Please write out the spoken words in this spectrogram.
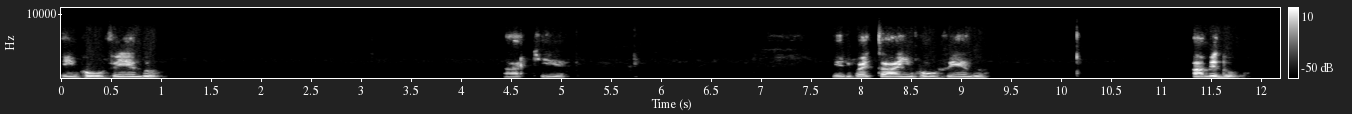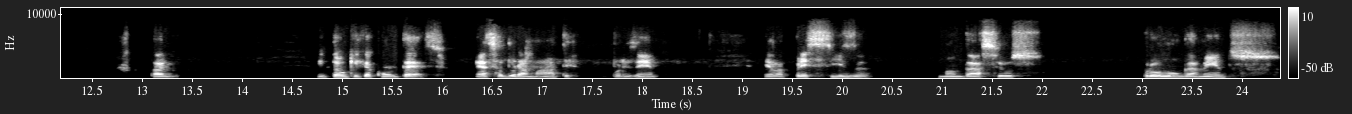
Envolvendo aqui. Ele vai estar tá envolvendo a medula. Tá ali. Então, o que que acontece? essa dura mater, por exemplo, ela precisa mandar seus prolongamentos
